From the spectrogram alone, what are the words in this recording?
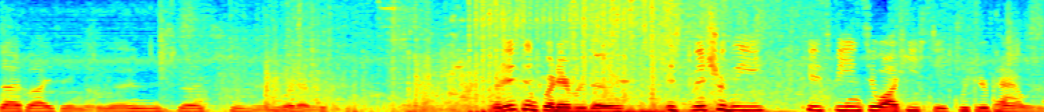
sci-fi thing. and it's just, Whatever. What isn't whatever though, is literally kids being so autistic with their powers.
